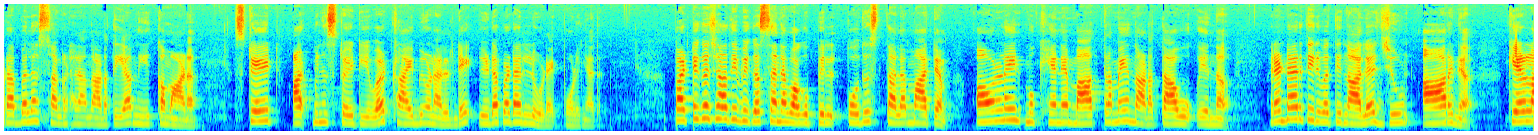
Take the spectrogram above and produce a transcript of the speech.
പ്രബല സംഘടന നടത്തിയ നീക്കമാണ് സ്റ്റേറ്റ് അഡ്മിനിസ്ട്രേറ്റീവ് ട്രൈബ്യൂണലിന്റെ ഇടപെടലിലൂടെ പൊളിഞ്ഞത്. പട്ടികജാതി വികസന വകുപ്പിൽ പൊതുസ്ഥലമാറ്റം ഓൺലൈൻ മുഖേന മാത്രമേ നടത്താവൂ എന്ന് രണ്ടായിരത്തി ഇരുപത്തിനാല് ജൂൺ ആറിന് കേരള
